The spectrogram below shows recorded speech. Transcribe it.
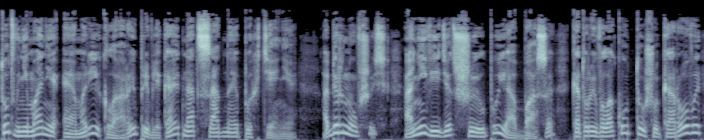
Тут внимание Эмори и Клары привлекает надсадное пыхтение. Обернувшись, они видят Шилпу и Аббаса, которые волокут тушу коровы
